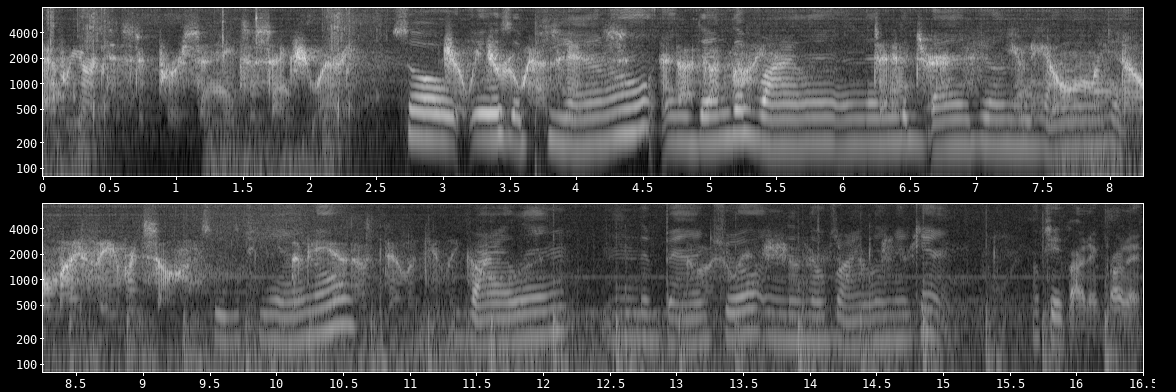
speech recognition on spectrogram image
Every artistic person needs a sanctuary. So it was a piano, and and then the violin, and then the banjo, and you the violin only again. know my favorite song. So the The piano, piano's delicately violin, and the banjo, and then the violin again. Okay, got it, got it.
